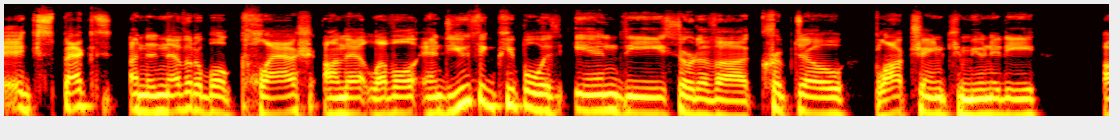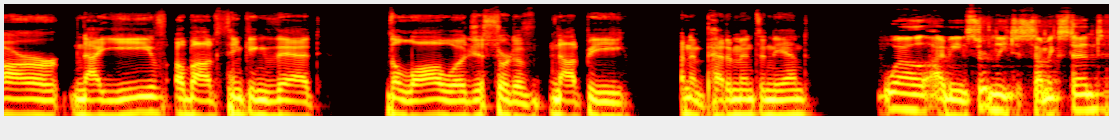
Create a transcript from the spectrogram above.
expect an inevitable clash on that level? And do you think people within the sort of uh, crypto blockchain community are naive about thinking that the law will just sort of not be an impediment in the end? Well, I mean, certainly to some extent,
